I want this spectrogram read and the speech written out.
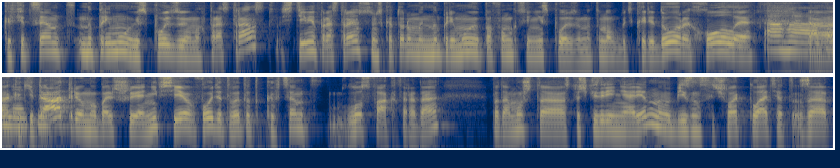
коэффициент напрямую используемых пространств с теми пространствами, с которыми мы напрямую по функции не используем. Это могут быть коридоры, холлы, ага, а, какие-то атриумы большие. Они все входят в этот коэффициент лосс-фактора, да? Потому что с точки зрения арендного бизнеса человек платит за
